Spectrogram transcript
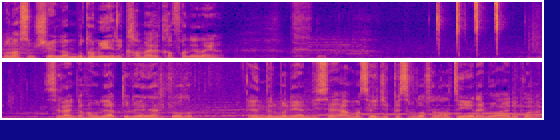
Bu nasıl bir şey lan? Bu da mı yeni? Kamera kafa ne ya? Siren kafa bunu her türlü yener ki oğlum. Enderman'ı yendiyse ama SCP 096'yı yenemiyor ayrı konu.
